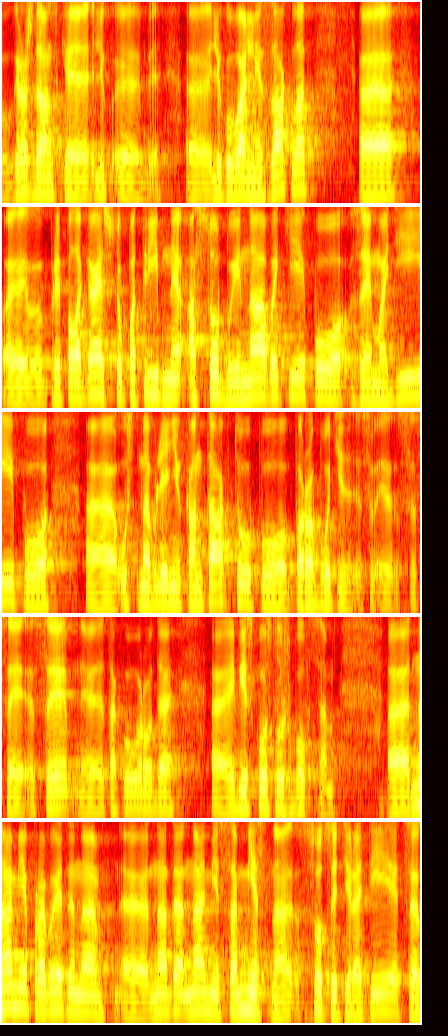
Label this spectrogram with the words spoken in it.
в гражданський лік- е, е, лікувальний заклад. Э, э, предполагает, что потребны особые навыки по взаимодействию, по э, установлению контакту, по, по работе с, с, с, с, э, такого рода э, військовослужбовцем. Э, Нами проведена, э, надо, нами совместно социотерапия, це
